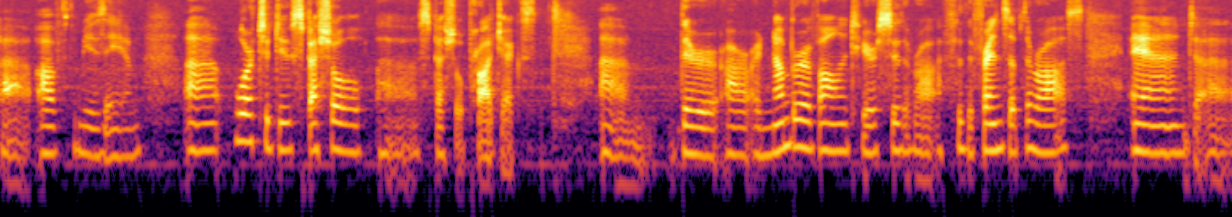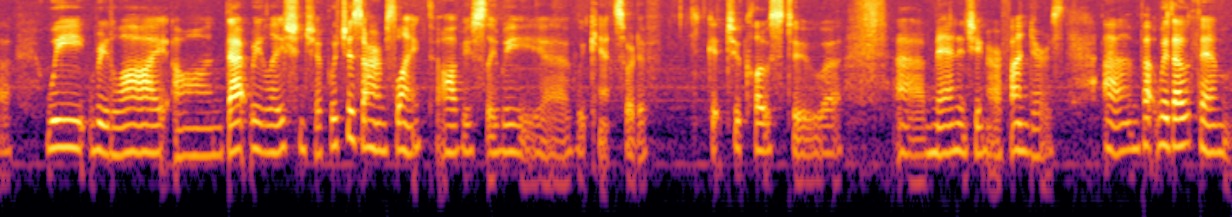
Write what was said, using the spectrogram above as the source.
uh, of the museum uh, or to do special, special projects. Um, there are a number of volunteers through the, through the Friends of the Ross and we rely on that relationship, which is arm's length. Obviously, we, uh, we can't sort of get too close to uh, uh, managing our funders. Um, but without them,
